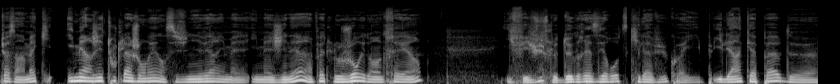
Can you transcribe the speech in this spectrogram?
C'est un mec qui immergé toute la journée dans ses univers imaginaires. Et en fait, le jour, il doit en créer un il fait juste le degré zéro de ce qu'il a vu quoi. Il, est incapable de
